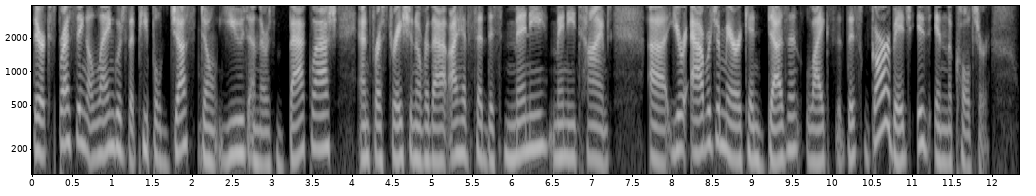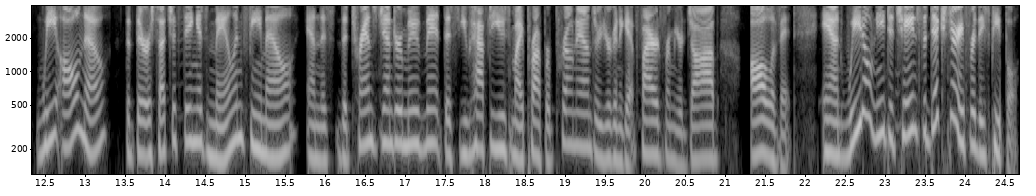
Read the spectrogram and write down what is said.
They're expressing a language that people just don't use, and there's backlash and frustration over that. I have said this many, many times. Uh, your average American doesn't like that this garbage is in the culture. We all know that there is such a thing as male and female and this the transgender movement this you have to use my proper pronouns or you're going to get fired from your job all of it. And we don't need to change the dictionary for these people.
